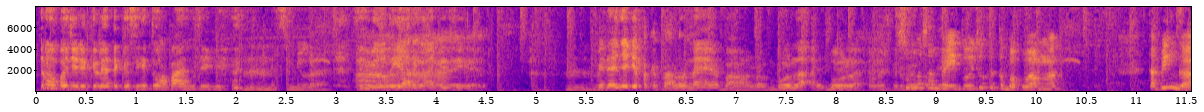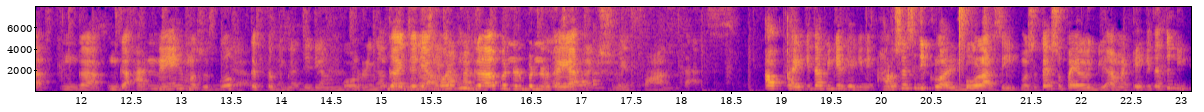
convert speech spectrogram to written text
kenapa jadi kelihatan ke situ apaan sih gitu Hmm, similar. familiar kan di Ah, situ iya. Hmm. bedanya dia pakai balonnya ya balon bola aja bola pakai- sampai itu itu ketebak banget tapi nggak nggak nggak aneh maksud gue Ya, ketebak nggak jadi yang boring nggak jadi yang boring nggak bener-bener Sama kayak actually fun. That's- oh kayak kita mikir kayak gini harusnya sih dikeluarin bola sih maksudnya supaya lebih aman kayak kita tuh di-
